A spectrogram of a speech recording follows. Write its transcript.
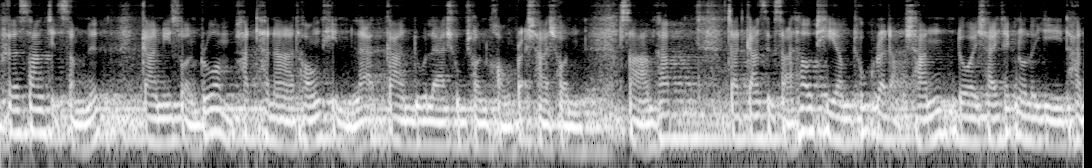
เพื่อสร้างจิตสำนึก การมีส่วนร่วมพัฒนาท้องถิ่น และการดูแลชุมชนของประชาชน 3. ครับ จัดการศึกษาเท่าเทียมทุกระดับชั้น โดยใช้เทคโนโลยีทัน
